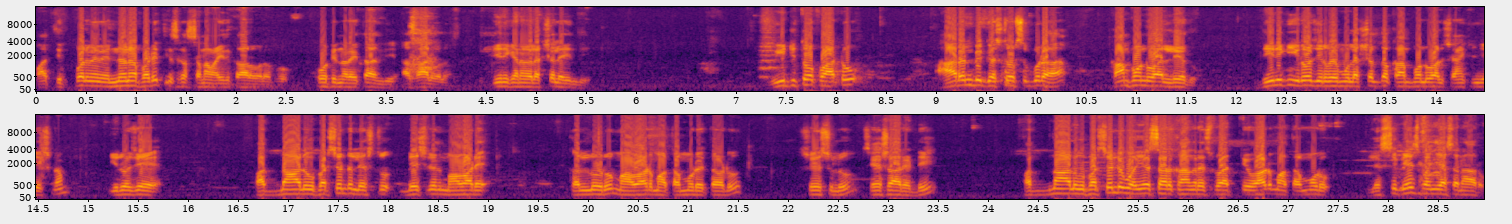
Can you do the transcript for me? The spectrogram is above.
మా తిప్పలు మేము ఎన్నైనా పడి తీసుకొస్తున్నాం ఐదు కాలువలకు. కోటిన్నర అయితే అంది ఆ కాలువలు. దీనికి ఎనభై లక్షలు అయింది. వీటితో పాటు ఆర్ఎన్బి గెస్ట్ హౌస్ కూడా కాంపౌండ్ వాల్ లేదు. దీనికి ఈరోజు ఇరవై మూడు లక్షలతో కాంపౌండ్ వాల్ శాంక్షన్ చేసినాం. ఈరోజే పద్నాలుగు పర్సెంట్ లెస్ట్ బేసినది మావాడే. కల్లూరు మావాడు మా తమ్ముడు ఎత్తాడు. శేషులు శేషారెడ్డి. పద్నాలుగు పర్సెంట్ వైఎస్ఆర్ కాంగ్రెస్ పార్టీ వాడు మా తమ్ముడు. లెస్ బేసి పనిచేస్తున్నారు.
